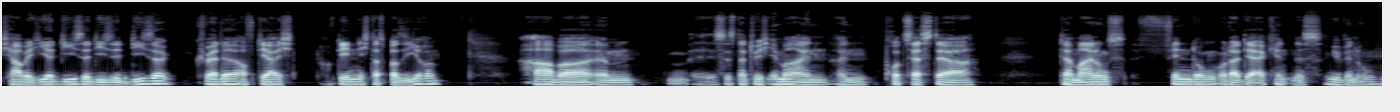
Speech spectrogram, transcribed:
ich habe hier diese, diese, diese Quelle, auf der ich, auf denen ich das basiere. Aber ähm, es ist natürlich immer ein, ein Prozess der, der Meinungsfindung oder der Erkenntnisgewinnung.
